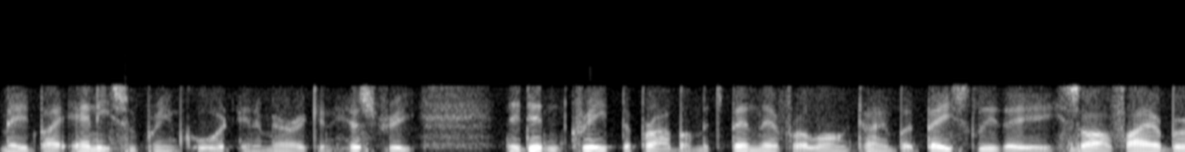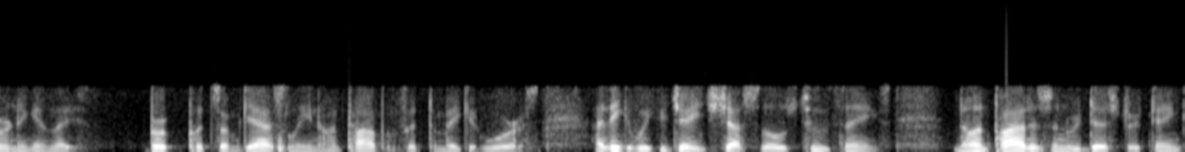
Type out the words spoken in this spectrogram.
made by any Supreme Court in American history. They didn't create the problem; it's been there for a long time. But basically, they saw a fire burning and they put some gasoline on top of it to make it worse. I think if we could change just those two things, nonpartisan redistricting,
